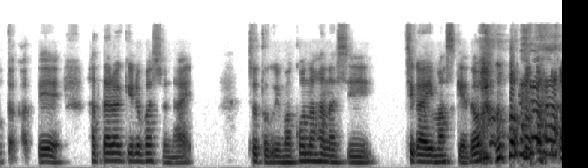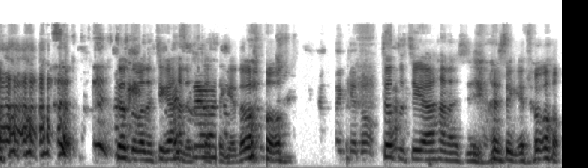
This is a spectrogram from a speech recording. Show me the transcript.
ったかって働ける場所ない。ちょっと今この話違いますけど、ちょっとまた違う話しちゃったけど、ちょっと違う話しましたけど、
